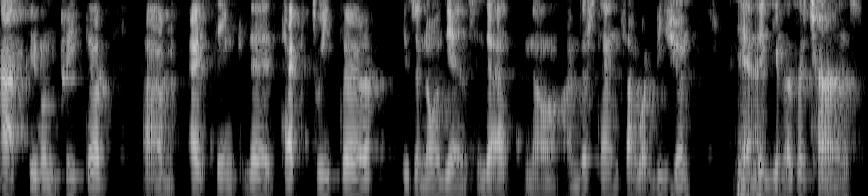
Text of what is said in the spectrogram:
active on Twitter. Um, I think the tech Twitter is an audience that you know understands our vision yeah. and they give us a chance.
